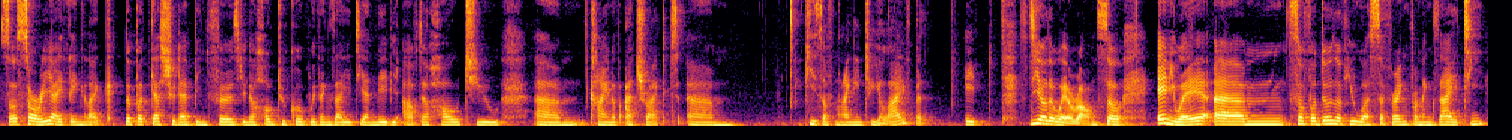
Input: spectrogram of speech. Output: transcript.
So sorry i think like the podcast should have been first you know how to cope with anxiety and maybe after how to um, kind of attract um, peace of mind into your life. But it's the other way around. So, anyway, um, so for those of you who are suffering from anxiety,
